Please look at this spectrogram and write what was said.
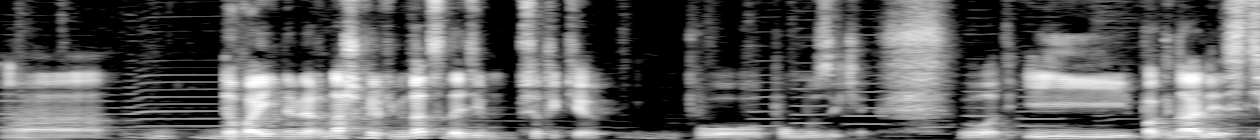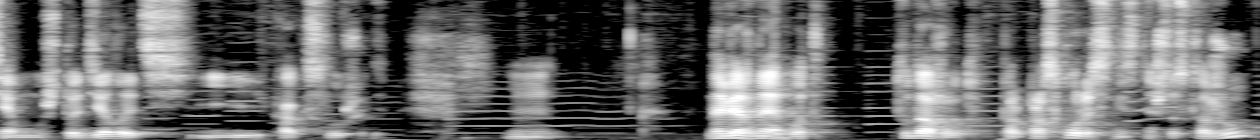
А, давай, наверное, наших рекомендаций дадим все-таки по, по музыке. Вот. И погнали с тем, что делать и как слушать. Наверное, вот туда же вот про, про скорость единственное, что скажу.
